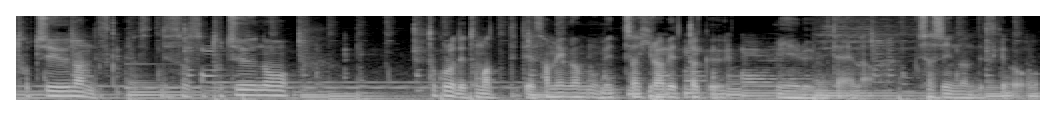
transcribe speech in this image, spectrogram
途中なんですかね。でそうそう途中のところで止まっててサメがもうめっちゃ平べったく見えるみたいな写真なんですけど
